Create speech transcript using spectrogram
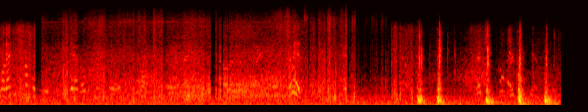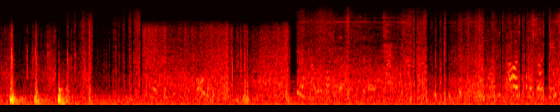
Well, that just comes with that over I mean, it's. That's right, yeah. Hold on. Polish on the short piece.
